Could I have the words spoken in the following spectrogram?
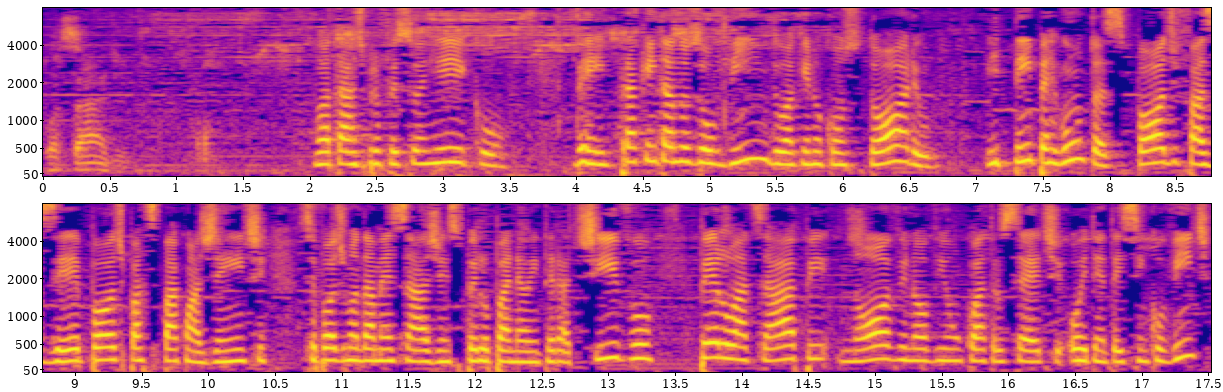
Boa tarde. Boa tarde, professor Henrico. Bem, para quem está nos ouvindo aqui no consultório, e tem perguntas? Pode fazer, pode participar com a gente. Você pode mandar mensagens pelo painel interativo, pelo WhatsApp 991478520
